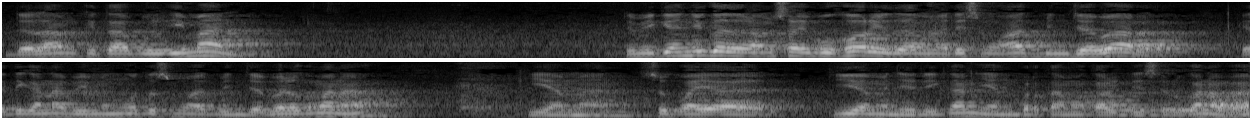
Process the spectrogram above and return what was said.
dalam Kitabul Iman. Demikian juga dalam Sahih Bukhari dalam hadis Muad bin Jabal ketika Nabi mengutus Muad bin Jabal ke mana? Yaman supaya dia menjadikan yang pertama kali diserukan apa?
